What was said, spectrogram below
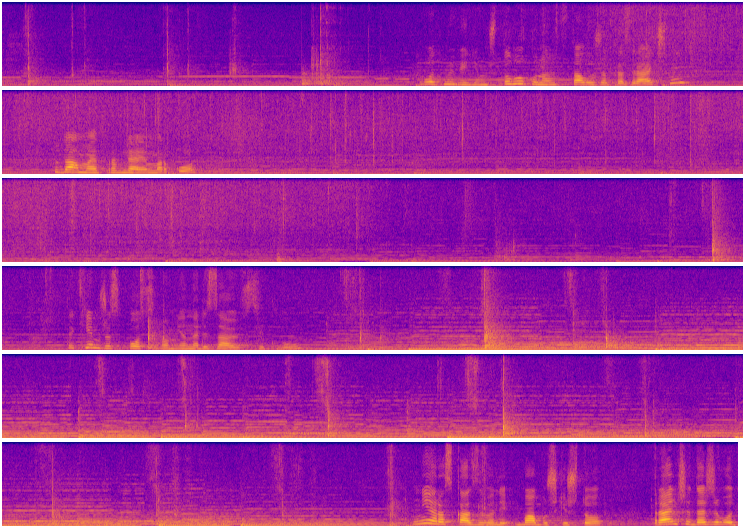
Вот мы видим, что лук у нас стал уже прозрачный. Туда мы отправляем морковь. Таким же способом я нарезаю свеклу. Мне рассказывали бабушки, что раньше даже вот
